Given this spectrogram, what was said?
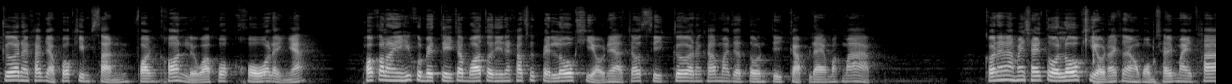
เกอร์นะครับอย่างพวกคิมสันฟอนคอนหรือว่าพวกโคอะไรเงี้ยเพราะกรณีที่คุณไปตีเจ้าบอสตัวนี้นะครับซึ่งเป็นโล่เขียวเนี่ยเจ้าซีเกอร์นะครับมันจะโดนตีกลับแรงมากๆ ก็แนะนำให้ใช้ตัวโล่เขียวนะแต่ของผมใช้ไมท่า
